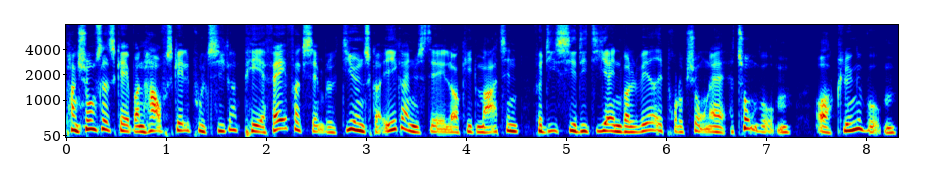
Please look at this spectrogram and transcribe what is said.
Pensionsselskaberne har jo forskellige politikker. PFA for eksempel, de ønsker ikke at investere i Lockheed Martin, fordi siger de, de er involveret i produktion af atomvåben og klyngevåben.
